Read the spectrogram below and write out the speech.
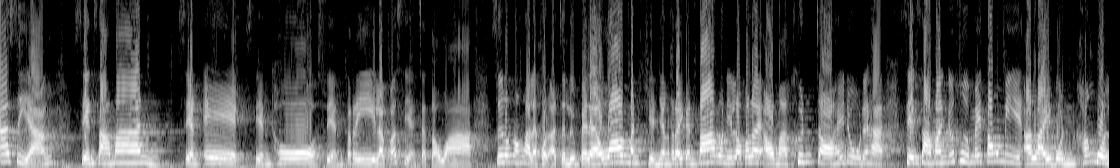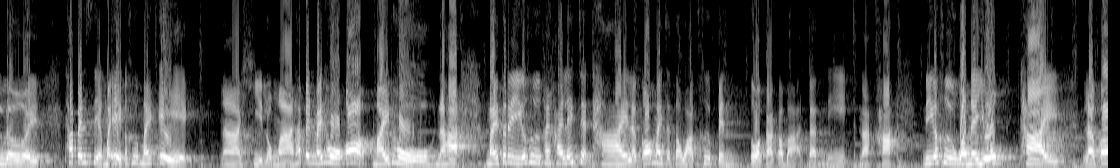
5 เสียง เสียงสามัญเสียงเอก เสียงโท เสียงตรี แล้วก็เสียงจัตวา ซึ่งน้องๆหลายๆคนอาจจะลืมไปแล้วว่ามันเขียนอย่างไรกันบ้าง วันนี้เราก็เลยเอามาขึ้นจอให้ดูนะคะ เสียงสามัญก็คือไม่ต้องมีอะไรบนข้างบนเลย ถ้าเป็นเสียงไม้เอกก็คือไม้เอก ขีดลงมา ถ้าเป็นไม้โทก็ไม้โทนะคะ ไม้ตรีก็คือคล้ายๆเลข7ไทย แล้วก็ไม้จัตวาคือเป็นตัวกากบาทแบบนี้นะคะ นี่ก็คือวรรณยุกต์ไทย แล้วก็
